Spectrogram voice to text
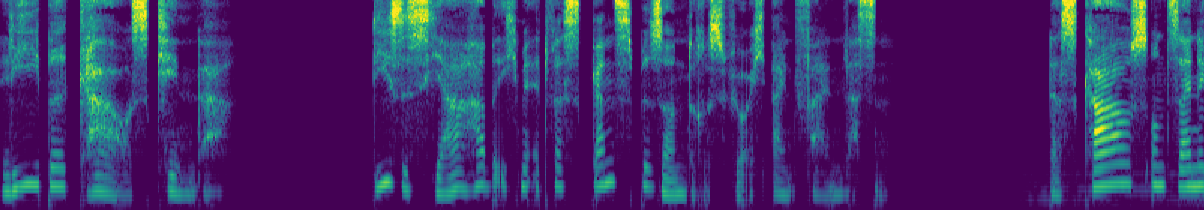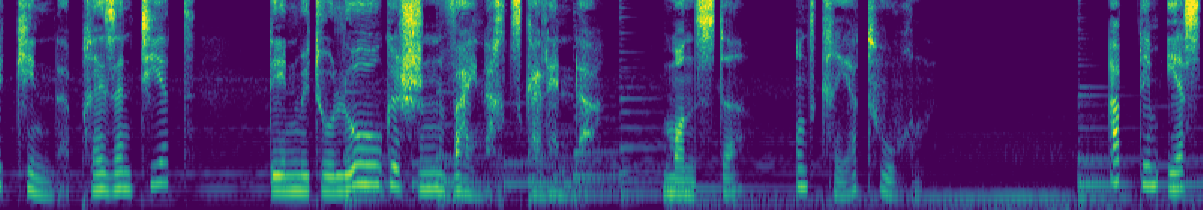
Liebe Chaoskinder, dieses Jahr habe ich mir etwas ganz Besonderes für euch einfallen lassen. Das Chaos und seine Kinder präsentiert den mythologischen Weihnachtskalender Monster und Kreaturen. Ab dem 1.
